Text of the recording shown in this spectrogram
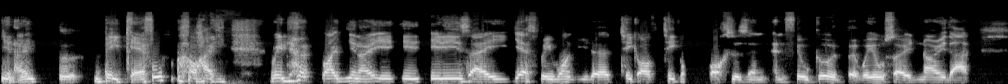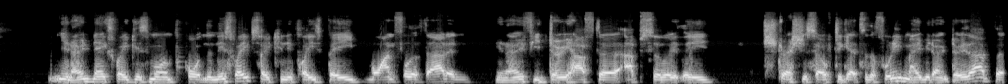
you know, be careful. like we don't like you know, it, it, it is a yes. We want you to tick off tick off boxes and, and feel good, but we also know that you know next week is more important than this week. So can you please be mindful of that? And you know, if you do have to absolutely stress yourself to get to the footy, maybe don't do that. But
